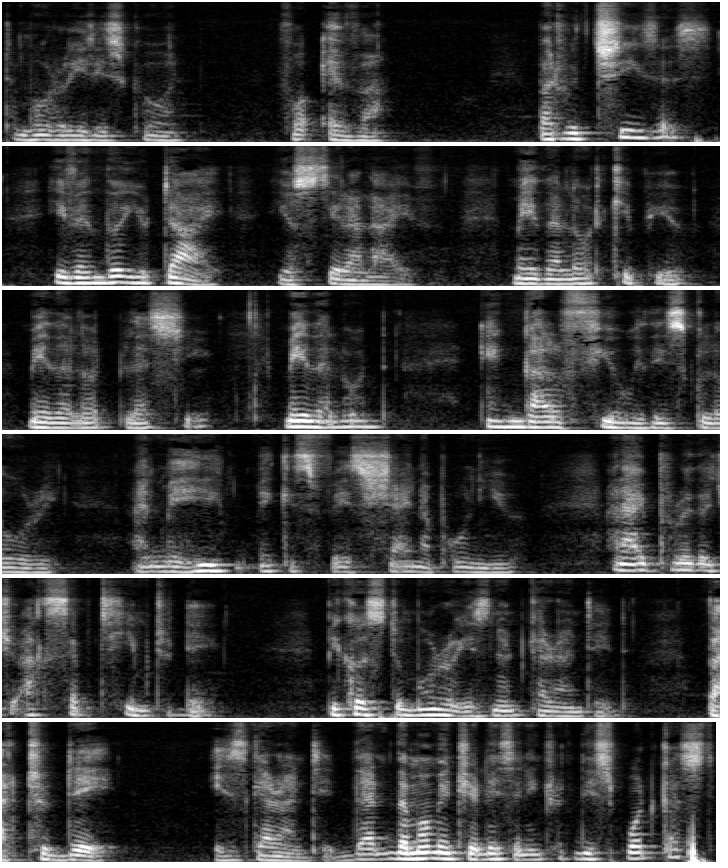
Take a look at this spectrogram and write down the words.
tomorrow it is gone, forever. But with Jesus, even though you die, you're still alive. May the Lord keep you. May the Lord bless you. May the Lord engulf you with His glory. And may He make His face shine upon you. And I pray that you accept Him today because tomorrow is not guaranteed, but today is guaranteed. That the moment you're listening to this podcast,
